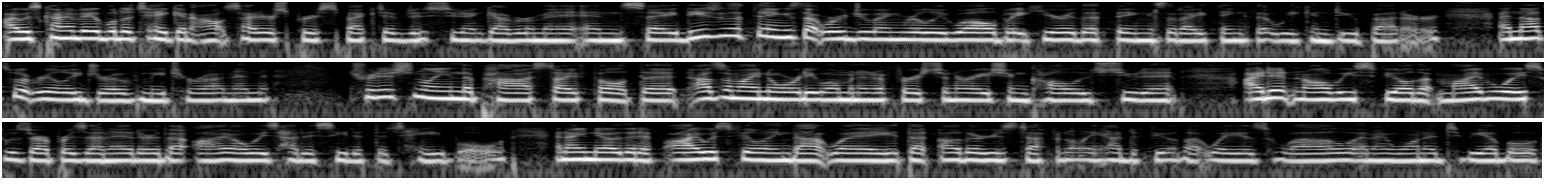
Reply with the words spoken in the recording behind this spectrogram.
I was kind of able to take an outsider's perspective to student government and say, these are the things that we're doing really well, but here are the things that I think that we can do better. And that's what really drove me to run. And traditionally in the past, I felt that as a minority woman and a first generation college student, I didn't always feel that my voice was represented or that I always had a seat at the table. And I know that if I was feeling that way, that others definitely had to feel that way as well and I wanted to be able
